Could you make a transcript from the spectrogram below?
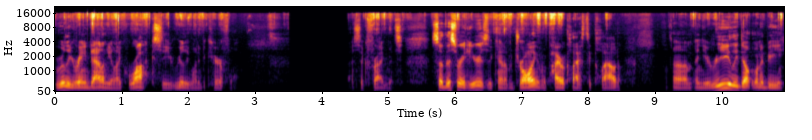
really rain down on you like rocks. So you really want to be careful pyroclastic fragments. So this right here is a kind of a drawing of a pyroclastic cloud. Um, and you really don't want to be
